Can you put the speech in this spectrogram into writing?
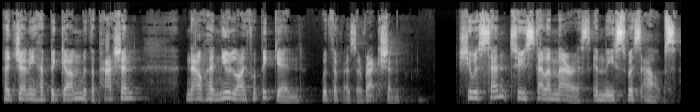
Her journey had begun with the Passion. Now her new life would begin with the resurrection. She was sent to Stella Maris in the Swiss Alps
